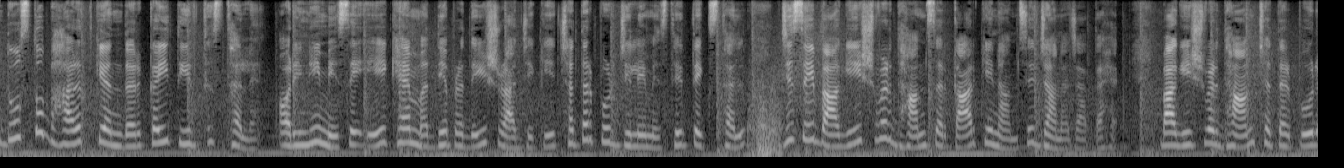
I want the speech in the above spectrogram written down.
दोस्तों, भारत के अंदर कई तीर्थ स्थल हैं और इन्हीं में से एक है मध्य प्रदेश राज्य के छतरपुर ज़िले में स्थित एक स्थल, जिसे बागेश्वर धाम सरकार के नाम से जाना जाता है। बागेश्वर धाम छतरपुर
